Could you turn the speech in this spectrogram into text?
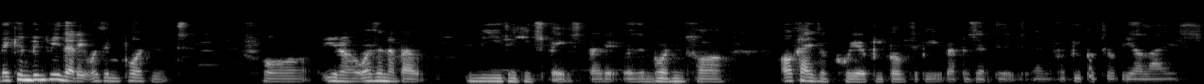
They convinced me that it was important for you know, it wasn't about me taking space, but it was important for all kinds of queer people to be represented and for people to realize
